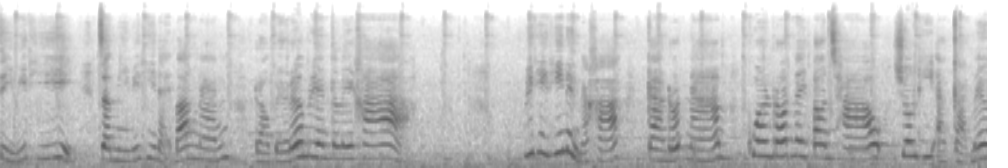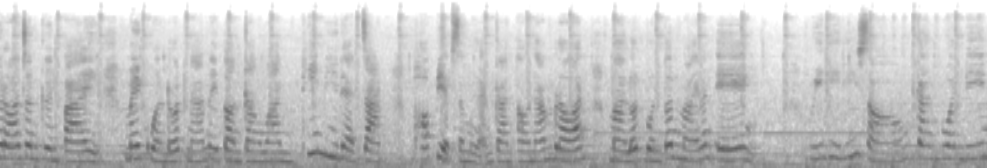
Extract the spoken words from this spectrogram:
4 วิธี จะมีวิธีไหนบ้างนั้น เราไปเริ่มเรียนกันเลยค่ะ วิธีที่ 1 นะคะ การรดน้ำควรรดในตอนเช้า ช่วงที่อากาศไม่ร้อนจนเกินไป ไม่ควรรดน้ำในตอนกลางวันที่มีแดดจัด เพราะเปรียบเสมือนการเอาน้ำร้อน มาลดบนต้นไม้นั่นเอง วิธีที่ 2 การพรวนดิน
